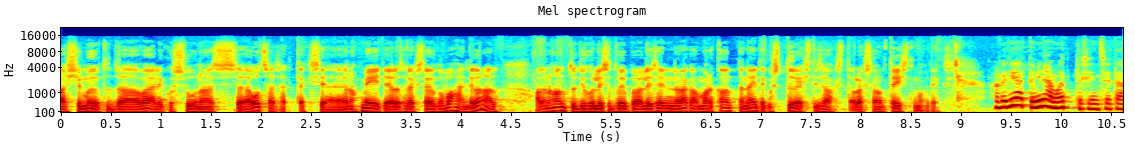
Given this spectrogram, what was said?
asju mõjutada vajalikus suunas otseselt, eks, ja, noh, meedia ei ole selleks nagu vahend ja kanal, aga noh, antud juhul lihtsalt võib-olla oli selline väga markantne näide, kus tõesti saaks, et oleks saanud teistmoodi, eks. Aga teate, mina mõtlesin seda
